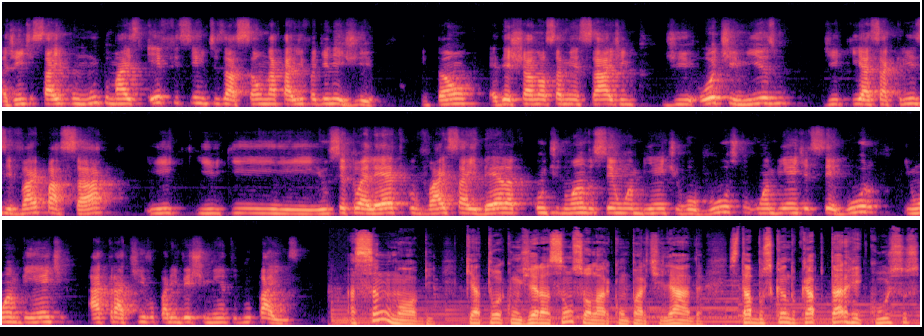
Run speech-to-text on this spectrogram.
a gente sair com muito mais eficientização na tarifa de energia. Então, é deixar nossa mensagem de otimismo de que essa crise vai passar e, e que o setor elétrico vai sair dela continuando a ser um ambiente robusto, um ambiente seguro e um ambiente atrativo para investimento no país. A Sunmob, que atua com geração solar compartilhada, está buscando captar recursos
